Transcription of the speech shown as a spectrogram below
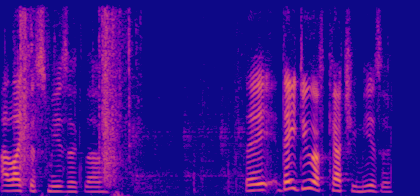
I like this music though. They they do have catchy music.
